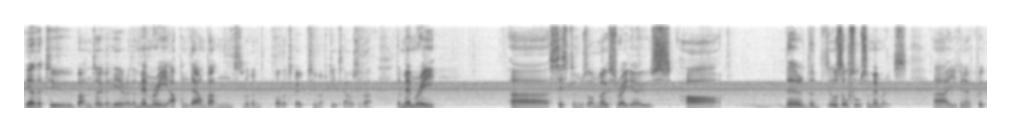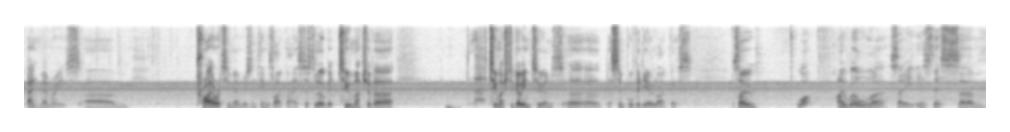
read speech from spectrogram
The other two buttons over here are the memory up and down buttons. I'm not going to bother to go too much details of that. The memory uh, systems on most radios are there, there's all sorts of memories. Uh, you can have quick bank memories, um, priority memories, and things like that. It's just a little bit too much of a too much to go into in a, a simple video like this. So, what I will uh, say is this um,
